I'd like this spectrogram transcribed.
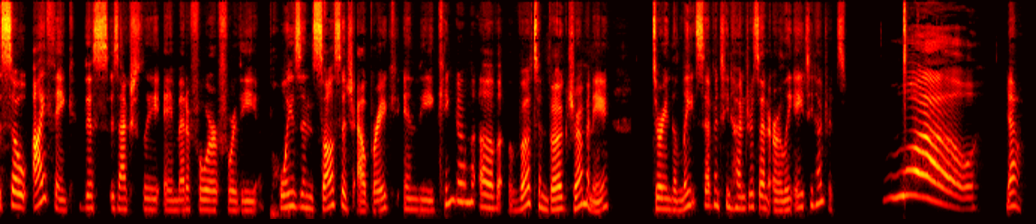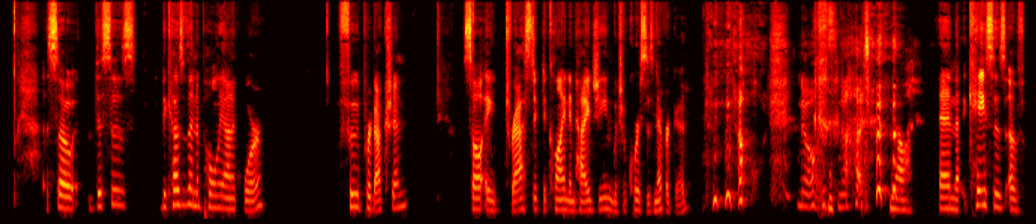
So I think this is actually a metaphor for the poison sausage outbreak in the kingdom of Württemberg, Germany, during the late 1700s and early 1800s. Whoa. Yeah. So this is because of the Napoleonic War, food production saw a drastic decline in hygiene, which of course is never good. no, no, it's not. No. And cases of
